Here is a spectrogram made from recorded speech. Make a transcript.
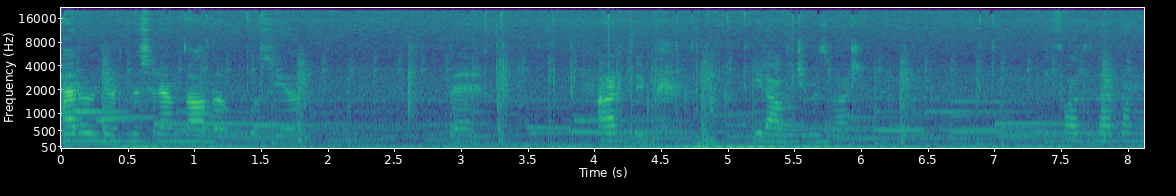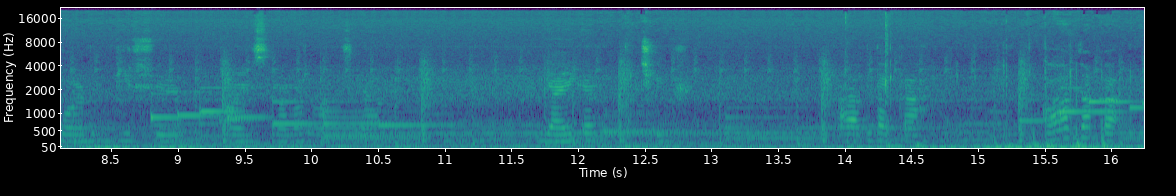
Her öldürdüğünde sürem daha da uzuyor. Ve artık bir avcımız var. İfadelerden bu arada bir sürü aynısından var mesela yaygın çık. Aa bir dakika. Aa bir dakika.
